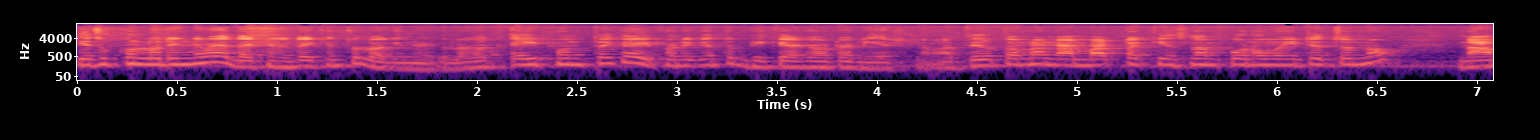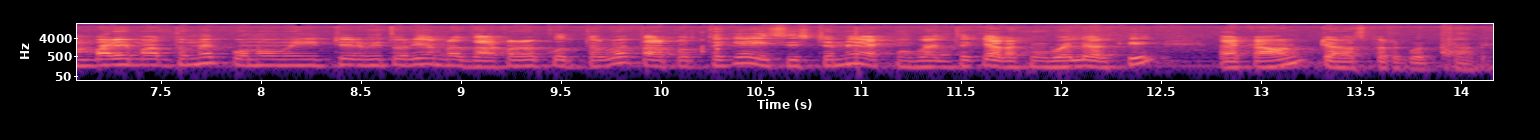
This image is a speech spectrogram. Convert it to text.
কিছুক্ষণ লোডিং নেবে, দেখেন এটা কিন্তু লগ হয়ে গেলো। অর্থাৎ এই ফোন থেকে এই ফোনে কিন্তু ভিকে অ্যাকাউন্টটা নিয়ে আসলাম। আর যেহেতু আমরা নাম্বারটা কিনছিলাম পনেরো মিনিটের জন্য, নাম্বারের মাধ্যমে পনেরো মিনিটের ভিতরেই আমরা যা করার করতে পারব, তারপর থেকে এই সিস্টেমে এক মোবাইল থেকে আরেক মোবাইলে আর কি অ্যাকাউন্ট ট্রান্সফার করতে হবে।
